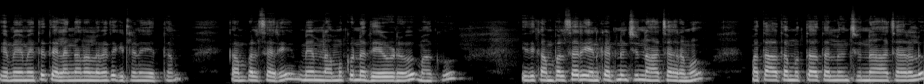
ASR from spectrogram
ఇక మేమైతే తెలంగాణలో అయితే ఇట్లనే చేస్తాం. కంపల్సరీ. మేము నమ్ముకున్న దేవుడు మాకు. ఇది కంపల్సరీ వెనకటి నుంచి ఉన్న ఆచారము. మా తాత ముత్తాతల నుంచి ఉన్న ఆచారాలు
